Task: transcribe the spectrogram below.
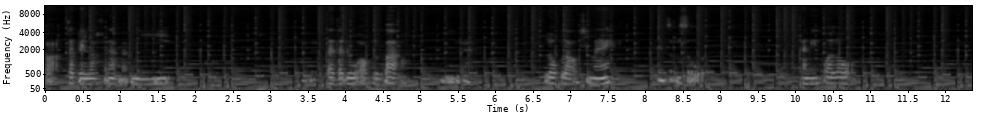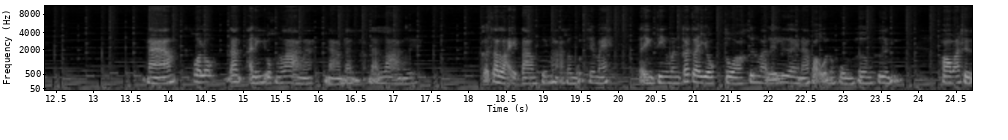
ก็จะเป็นลักษณะแบบนี้ แต่จะดูออกหรือเปล่าโลกเราใช่ไหมเป็นศูนย์สูตรอันนี้ขั้วโลก น้ำขั้วโลกด้านอันนี้อยู่ข้างล่างนะน้ำด้านด้านล่างเลย ก็จะไหลตามพื้นมหาสมุทรใช่ไหมแต่จริงๆ มันก็จะยกตัวขึ้นมาเรื่อยๆนะพออุณหภูมิเพิ่มขึ้น พอมาถึง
